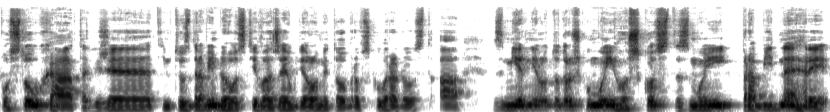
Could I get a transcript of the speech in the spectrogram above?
poslouchá, takže tímto zdravím do hostivaře udělalo mi to obrovskou radost a zmírnilo to trošku moji hořkost z mojí prabídné hry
